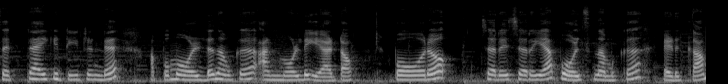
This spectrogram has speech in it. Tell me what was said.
സെറ്റായി കിട്ടിയിട്ടുണ്ട്. അപ്പോൾ മോൾഡ് നമുക്ക് അൺമോൾഡ് ചെയ്യാം കേട്ടോ. അപ്പോൾ ഓരോ ചെറിയ ചെറിയ പോൾസ് നമുക്ക് എടുക്കാം.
